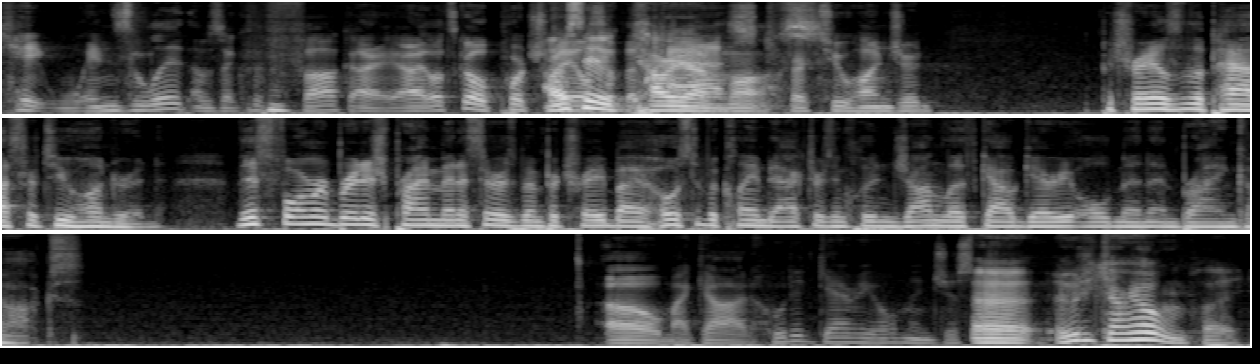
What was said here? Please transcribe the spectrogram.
Kate Winslet. I was like, what the fuck? All right, all right. Let's go. Portrayals of the Carrie past Moss. for 200. Portrayals of the Past for 200. This former British Prime Minister has been portrayed by a host of acclaimed actors, including John Lithgow, Gary Oldman, and Brian Cox. Oh my God, who did Gary Oldman just? Uh, play? who did Gary Oldman play?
